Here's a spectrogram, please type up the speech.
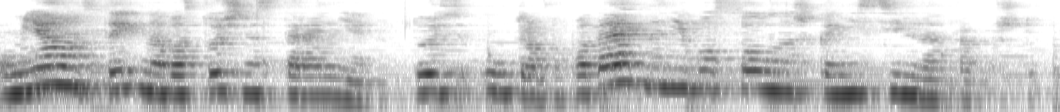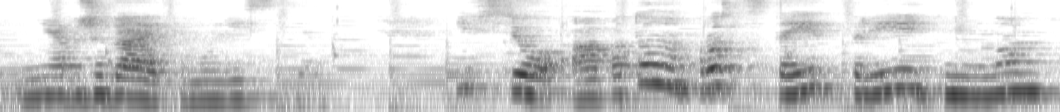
У меня он стоит на восточной стороне, то есть утром попадает на него солнышко не сильно так, что не обжигает ему листья. И все, а потом он просто стоит при дневном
